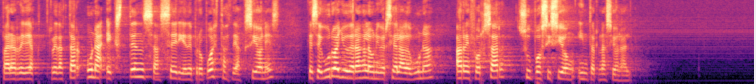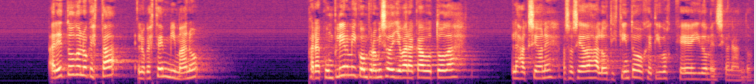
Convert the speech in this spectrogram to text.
para redactar una extensa serie de propuestas de acciones que seguro ayudarán a la Universidad de La Laguna a reforzar su posición internacional. Haré todo lo que, está, lo que esté en mi mano para cumplir mi compromiso de llevar a cabo todas las acciones asociadas a los distintos objetivos que he ido mencionando.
